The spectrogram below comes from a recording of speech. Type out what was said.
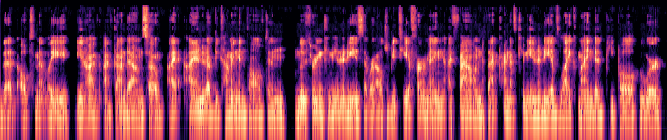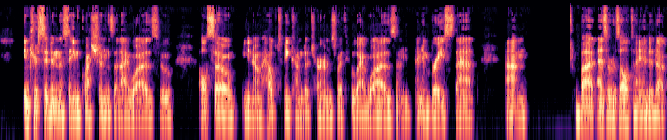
that ultimately, you know, I've, I've gone down. So I, I ended up becoming involved in Lutheran communities that were LGBT affirming. I found that kind of community of like minded people who were interested in the same questions that I was, who also, you know, helped me come to terms with who I was and, and embrace that. Um, but as a result, I ended up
